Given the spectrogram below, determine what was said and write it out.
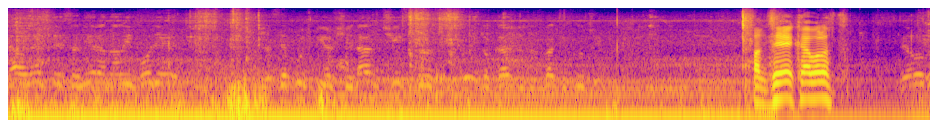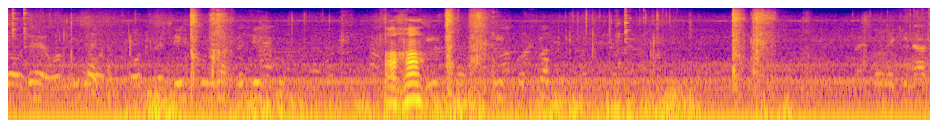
Kao nešto je saniran, ali bolje da se pušti još jedan čisto, što kažu za svaki slučaj. Pa gdje je kabel? Evo ga ovdje, on ide od, od svetiljku na svetiljku. Aha. Ispod, ispod stopu. Je to neki naš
